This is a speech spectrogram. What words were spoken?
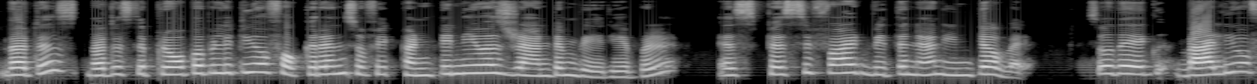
That is, that is the probability of occurrence of a continuous random variable is specified within an interval. So, the value of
